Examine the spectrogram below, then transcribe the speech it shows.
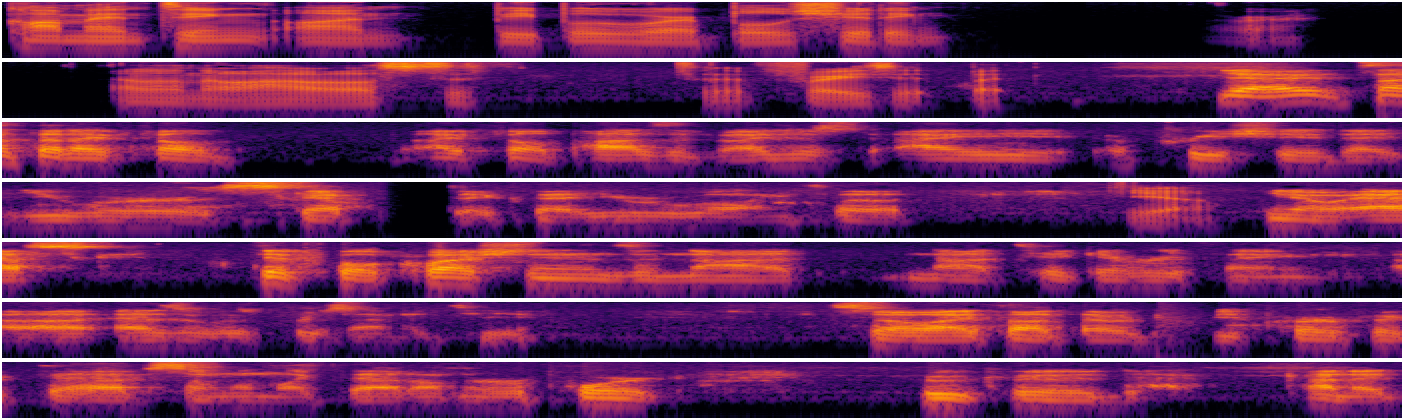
commenting on people who are bullshitting, or I don't know how else to, to phrase it, but yeah, it's not that I felt I felt positive. I just I appreciated that you were a skeptic, that you were willing to, yeah, you know, ask difficult questions and not not take everything uh, as it was presented to you. So I thought that would be perfect to have someone like that on the report who could kind of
